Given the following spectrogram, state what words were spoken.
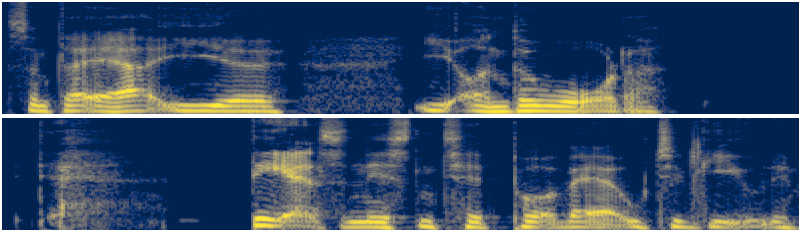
som der er i, øh, i Underwater, det er altså næsten tæt på at være utilgiveligt.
